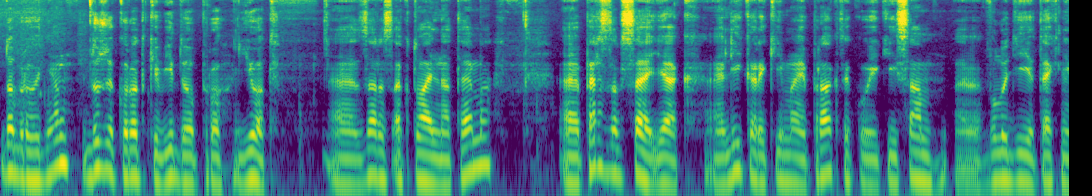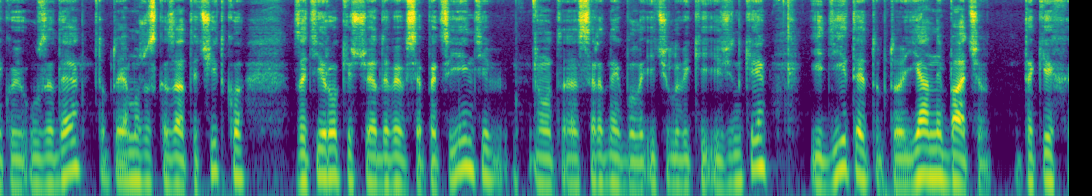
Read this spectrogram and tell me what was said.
Доброго дня. Дуже коротке відео про йод. Е, Зараз актуальна тема. Е, Перш за все, як е, лікар, який має практику, який сам володіє технікою УЗД, тобто я можу сказати чітко, за ті роки, що я дивився пацієнтів, от серед них були і чоловіки, і жінки, і діти. Тобто я не бачив таких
